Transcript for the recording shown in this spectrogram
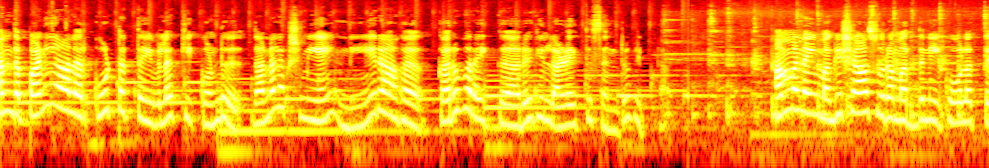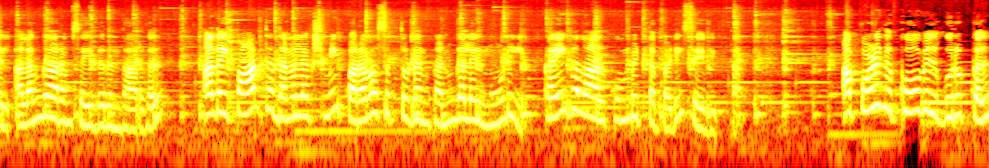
அந்த பணியாளர் கூட்டத்தை விலக்கிக் கொண்டு தனலட்சுமியை நேராக கருவறைக்கு அருகில் அழைத்து சென்று விட்டார். அம்மனை மகிஷாசுரமர்தினி கோலத்தில் அலங்காரம் செய்திருந்தார்கள். அதை பார்த்த தனலட்சுமி பரவசத்துடன் கண்களை மூடி கைகளால் கும்பிட்டபடி சேவித்தார் அப்பொழுது கோவில் குருக்கள்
